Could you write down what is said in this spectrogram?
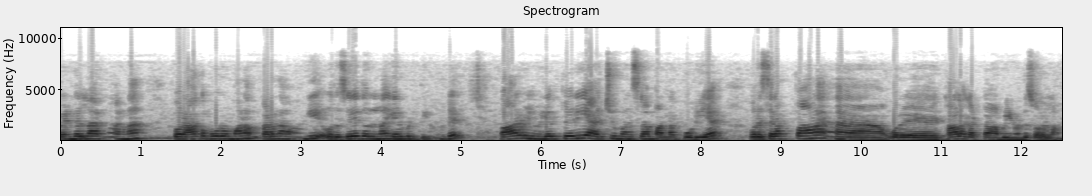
பெண்கள்லாம் இருந்தாங்கன்னா இப்போ ஒரு ஆக்கப்பூர்வமான கடனை வாங்கி ஒரு சுயதொழிலாம் ஏற்படுத்தி கொண்டு வாழ்வில் மிகப்பெரிய அச்சீவ்மெண்ட்ஸ்லாம் பண்ணக்கூடிய ஒரு சிறப்பான ஒரு காலகட்டம் அப்படின்னு வந்து சொல்லலாம்.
